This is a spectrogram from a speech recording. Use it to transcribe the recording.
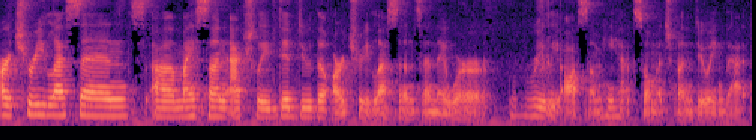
archery lessons. Uh, my son actually did do the archery lessons and they were really awesome. He had so much fun doing that.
